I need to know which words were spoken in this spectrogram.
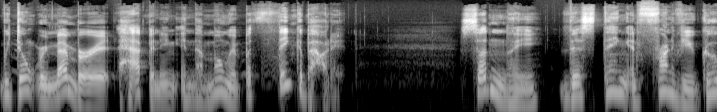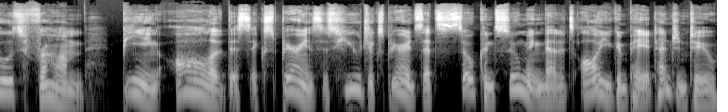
We don't remember it happening in the moment, but think about it. Suddenly, this thing in front of you goes from being all of this experience, this huge experience that's so consuming that it's all you can pay attention to,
